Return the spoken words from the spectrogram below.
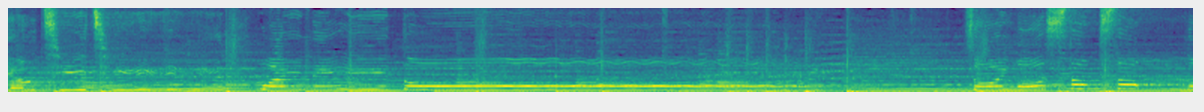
又次次为你待，在我心心内，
